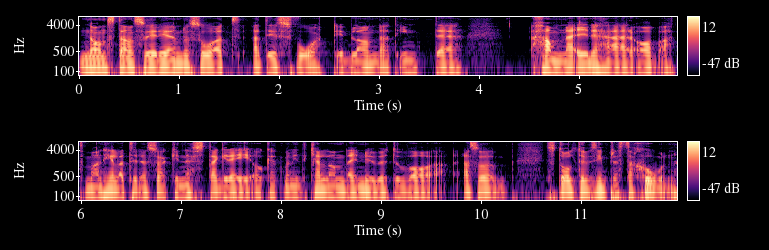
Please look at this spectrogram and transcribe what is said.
någonstans så är det ju ändå så att, att det är svårt ibland att inte hamna i det här av att man hela tiden söker nästa grej och att man inte kan landa i nuet och vara alltså, stolt över sin prestation.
